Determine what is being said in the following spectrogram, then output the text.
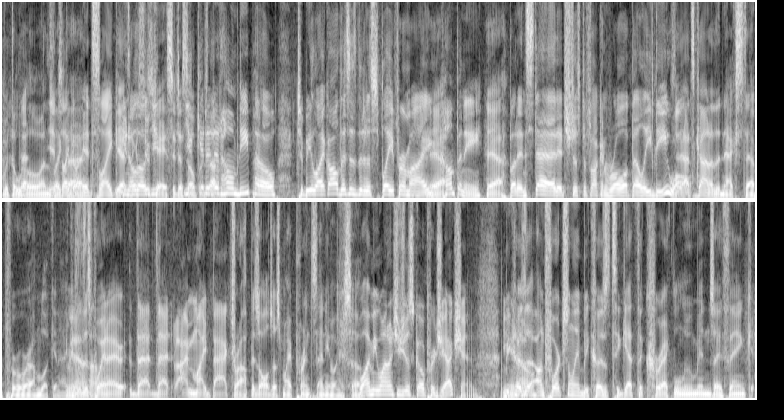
With the little ones it's like a- that? it's like Yeah, you it's know like a those you- suitcase. It just you opens get it up. at Home Depot to be like, oh, this is the display for my Yeah. company. Yeah. But instead, it's just a fucking roll up LED wall. So that's kind of the next step for where I'm looking at. Because at this point, I that that I'm my backdrop is all just my prints anyway. So well, I mean, why don't you just go projection? Because know? unfortunately, because to get the correct lumens, I think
